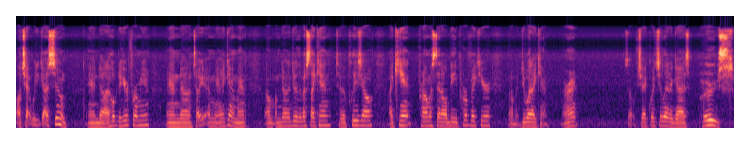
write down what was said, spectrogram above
I'll chat with you guys soon. And uh, I hope to hear from you and uh, tell you, I mean, again, man, um, I'm going to do the best I can to please y'all. I can't promise that I'll be perfect here, but I'm going to do what I can. All right? So check with you later, guys. Peace.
